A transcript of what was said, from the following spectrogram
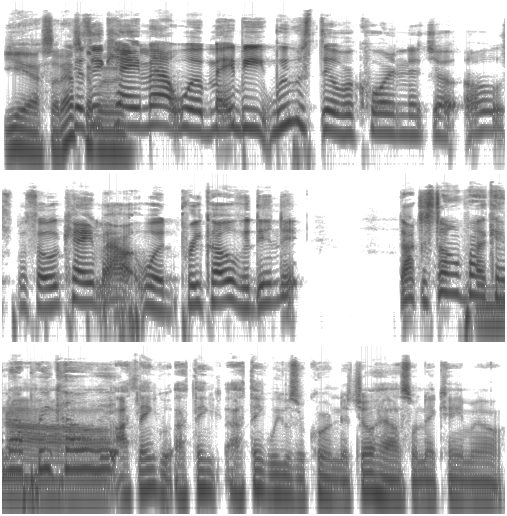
Yeah, so that's Because it came out with maybe we were still recording at your old, so it came out with pre-COVID, didn't it? Doctor Stone probably came out pre-COVID. I think I think I think we was recording at your house when that came out.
